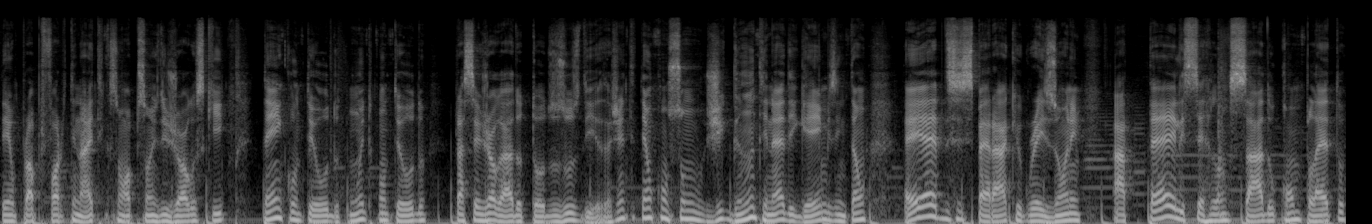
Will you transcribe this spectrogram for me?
tem o próprio Fortnite, que são opções de jogos que tem conteúdo, muito conteúdo para ser jogado todos os dias. A gente tem um consumo gigante, né, de games, então é de se esperar que o Greyzone, até ele ser lançado completo,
